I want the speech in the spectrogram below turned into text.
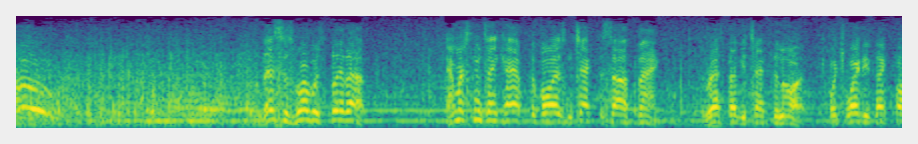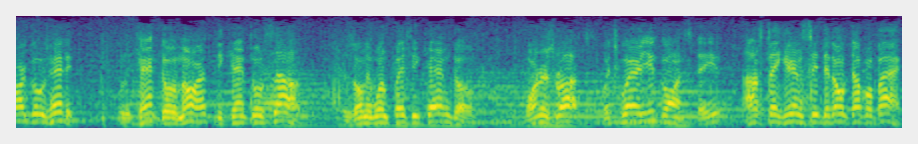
Oh. This is where we're split up. Emerson, take half the boys and check the south bank. The rest of you check the north. Which way do you think Fargo's headed? Well, he can't go north, he can't go south. There's only one place he can go. Warner's Rocks. Which way are you going, Steve? I'll stay here and see they don't double back.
